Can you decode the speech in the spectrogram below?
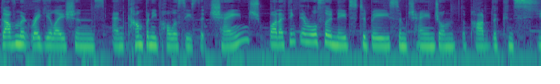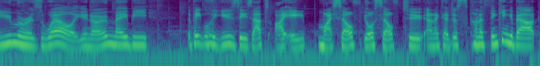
government regulations and company policies that change, but I think there also needs to be some change on the part of the consumer as well. You know, maybe the people who use these apps, i.e., myself, yourself, to Annika, just kind of thinking about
